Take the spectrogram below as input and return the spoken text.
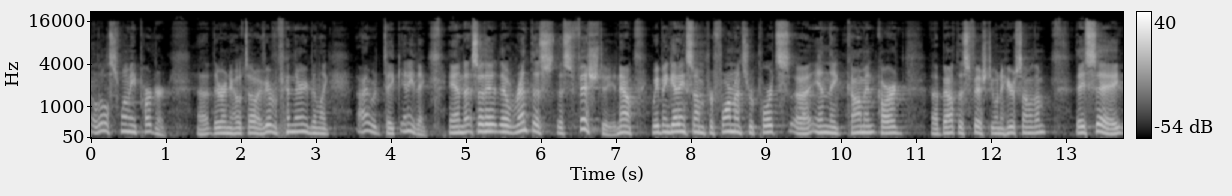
a little swimmy partner uh, there in your hotel. Have you ever been there? You've been like, I would take anything. And uh, so they, will rent this this fish to you. Now we've been getting some performance reports uh, in the comment card about this fish. Do you want to hear some of them? They say,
